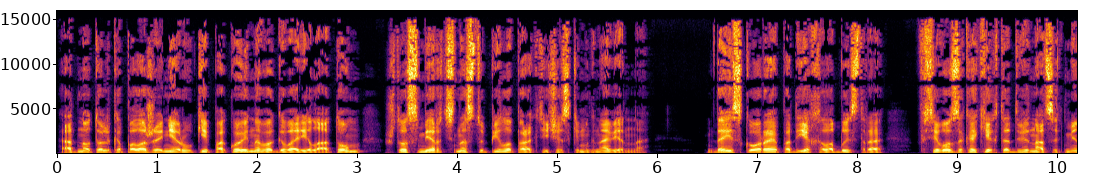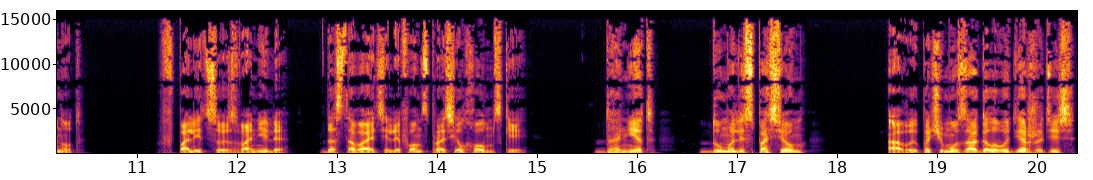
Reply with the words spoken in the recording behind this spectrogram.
Одно только положение руки покойного говорило о том, что смерть наступила практически мгновенно. Да и скорая подъехала быстро, всего за каких-то 12 минут. «В полицию звонили?» — доставая телефон, спросил Холмский. «Да нет, думали, спасем». «А вы почему за голову держитесь?»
